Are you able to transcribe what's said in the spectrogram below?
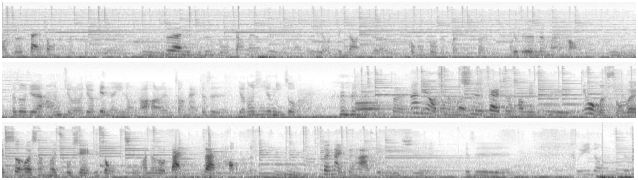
后就是带动整个组员，嗯，虽然你不是组长，但是你还是有尽到你的工作的本分，就是这蛮好的，嗯。可是我觉得好像久了就变成一种老好人状态，就是有东西就你做嘛。哦，对。那你有尝试在这方面去？因为我们所谓社会上会出现一种情况叫做烂烂好人，嗯，对。那你对他的定义是，就是属于一种，就是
